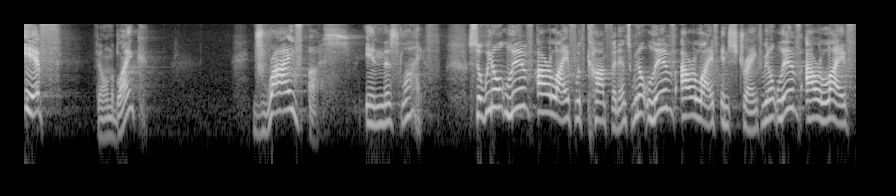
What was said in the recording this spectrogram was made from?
if, fill in the blank, drive us in this life. So we don't live our life with confidence. We don't live our life in strength. We don't live our life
